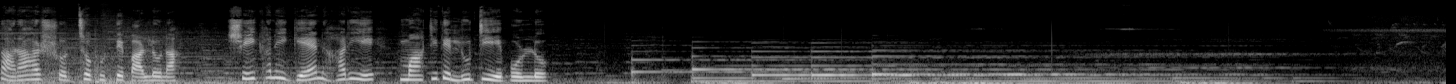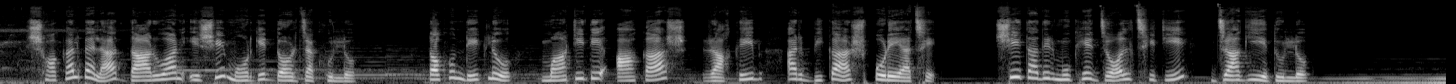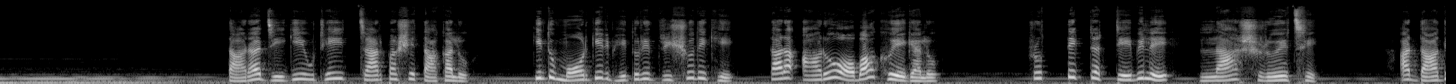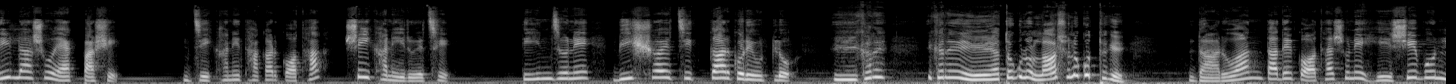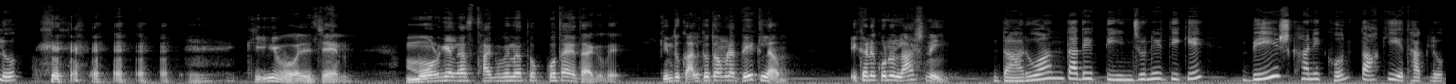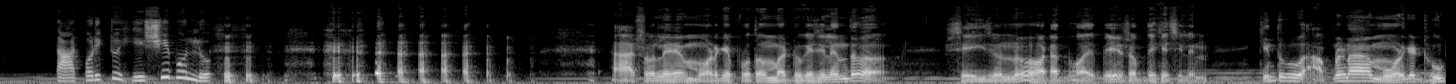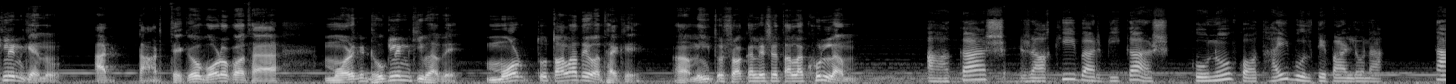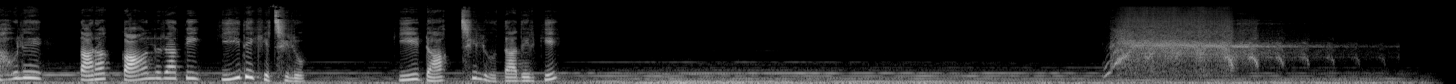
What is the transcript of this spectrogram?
তারা আর সহ্য করতে পারল না। সেইখানেই জ্ঞান হারিয়ে মাটিতে লুটিয়ে পড়ল। সকালবেলা দারোয়ান এসে মর্গের দরজা খুলল। তখন দেখল মাটিতে আকাশ, রাকিব আর বিকাশ পড়ে আছে। সে তাদের মুখে জল ছিটিয়ে জাগিয়ে তুলল। তারা জেগে উঠেই চারপাশে তাকালো, কিন্তু মর্গের ভেতরের দৃশ্য দেখে তারা আরও অবাক হয়ে গেল। প্রত্যেকটা টেবিলে লাশ রয়েছে, আর দাদির লাশও এক পাশে। যেখানে থাকার কথা সেইখানেই রয়েছে। তিনজনে বিস্ময়ে চিৎকার করে উঠল এখানে এখানে এতগুলো লাশ হলো থেকে দারোয়ান তাদের কথা শুনে হেসে বলল কি বলছেন? মর্গে লাশ থাকবে না তো কোথায় থাকবে? কিন্তু কালকে তো আমরা দেখলাম এখানে কোনো লাশ নেই। দারোয়ান তাদের তিনজনের দিকে বেশ খানিকক্ষণ তাকিয়ে থাকল। তারপর একটু হেসে বলল আসলে মর্গে প্রথমবার ঢুকেছিলেন তো সেই জন্য হঠাৎ ভয় পেয়ে সব দেখেছিলেন। কিন্তু আপনারা মর্গে ঢুকলেন কেন? আর তার থেকেও বড় কথা মর্গে ঢুকলেন কীভাবে? মর্গ তো তালা দেওয়া থাকে আমি তো সকালে এসে তালা খুললাম। আকাশ রাকিব আর বিকাশ কোনো কথাই বলতে পারল না। তাহলে তারা কাল রাতে কি দেখেছিল? কে ডাকছিল তাদেরকে?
